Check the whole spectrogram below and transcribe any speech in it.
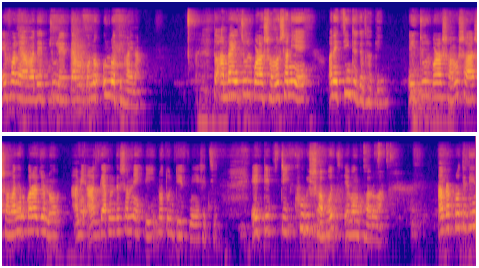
এর ফলে আমাদের চুলের তেমন কোনো উন্নতি হয় না। তো আমরা এই চুল পড়ার সমস্যা নিয়ে অনেক চিন্তিত থাকি। এই চুল পড়ার সমস্যার সমাধান করার জন্য আমি আজকে আপনাদের সামনে একটি নতুন টিপস নিয়ে এসেছি। এই টিপসটি খুবই সহজ এবং ঘরোয়া। আমরা প্রতিদিন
